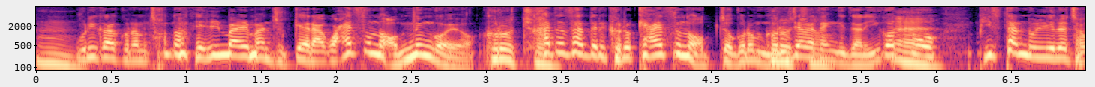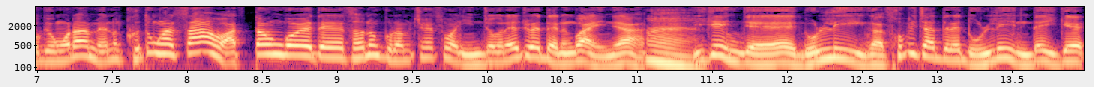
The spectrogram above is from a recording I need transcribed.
음. 우리가 그럼 천 원에 1마일만 줄게라고 할 수는 없는 거예요. 그렇죠. 카드사들이 그렇게 할 수는 없죠. 그럼 그렇죠. 문제가 생기잖아요. 이것도 예. 비슷한 논리를 적용을 하면 그동안 쌓아왔던 거에 대해서는 그럼 최소한 인정을 해줘야 되는 거 아니냐. 예. 이게 이제 논리가 소비자들의 논리인데 이게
